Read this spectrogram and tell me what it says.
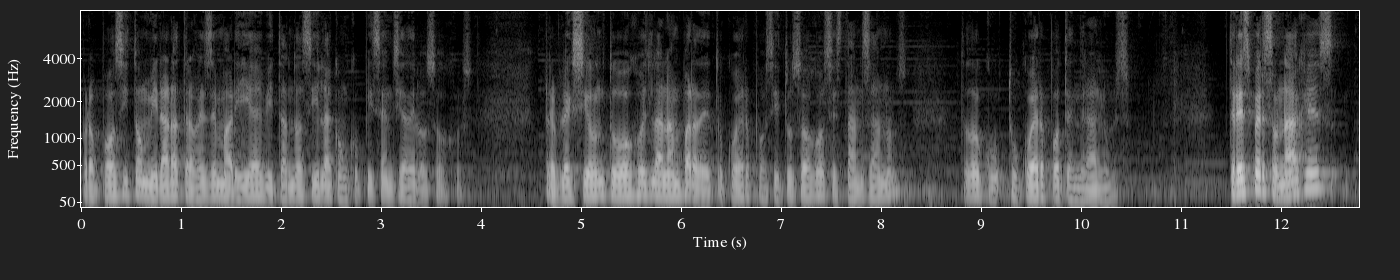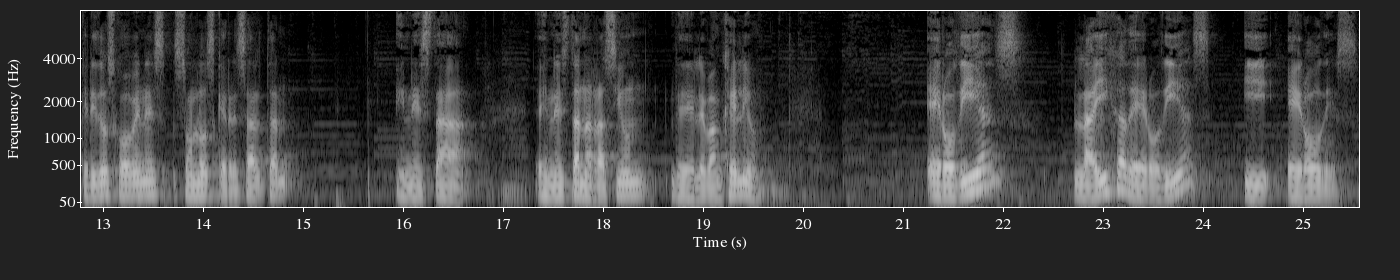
Propósito, mirar a través de María, evitando así la concupiscencia de los ojos. Reflexión, tu ojo es la lámpara de tu cuerpo. Si tus ojos están sanos, todo tu cuerpo tendrá luz. Tres personajes, queridos jóvenes, son los que resaltan en esta, en esta narración del Evangelio. Herodías, la hija de Herodías y Herodes.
